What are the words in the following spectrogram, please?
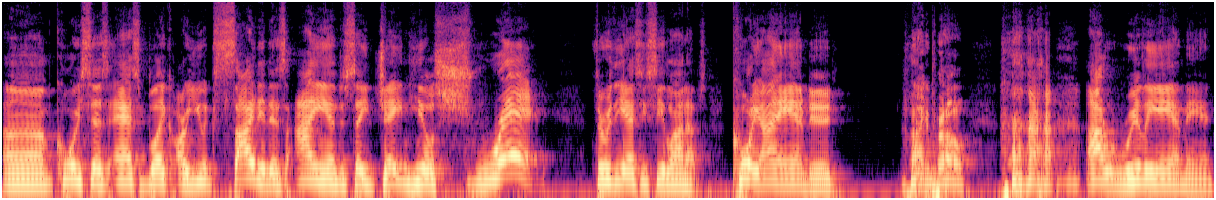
Um, Corey says, Ask Blake, are you excited as I am to say Jaden Hill shred through the SEC lineups? Corey, I am, dude. Like, bro, I really am, man.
